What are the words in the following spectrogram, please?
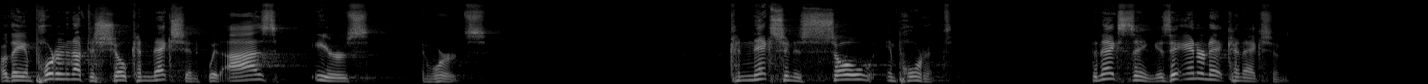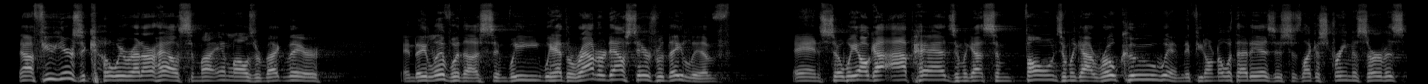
Are they important enough to show connection with eyes, ears, and words? Connection is so important. The next thing is the internet connection. Now, a few years ago, we were at our house, and my in laws are back there, and they live with us. And we, we had the router downstairs where they live. And so we all got iPads, and we got some phones, and we got Roku. And if you don't know what that is, it's just like a streaming service.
